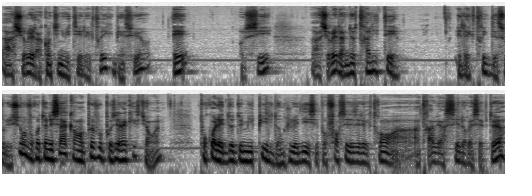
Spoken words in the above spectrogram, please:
à assurer la continuité électrique bien sûr et aussi assurer la neutralité électrique des solutions. Vous retenez ça quand on peut vous poser la question. Hein. Pourquoi les deux demi-piles Donc je l'ai dit, c'est pour forcer les électrons à, traverser le récepteur.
